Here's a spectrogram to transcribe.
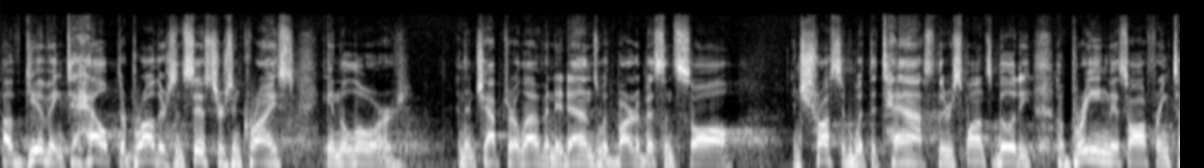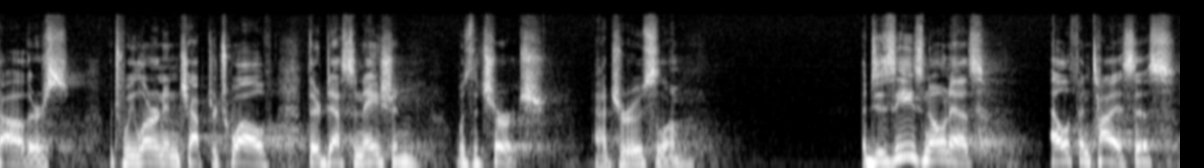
of giving to help their brothers and sisters in Christ in the Lord. And then chapter 11, it ends with Barnabas and Saul entrusted with the task, the responsibility of bringing this offering to others, which we learn in chapter 12, their destination was the church at Jerusalem. A disease known as elephantiasis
